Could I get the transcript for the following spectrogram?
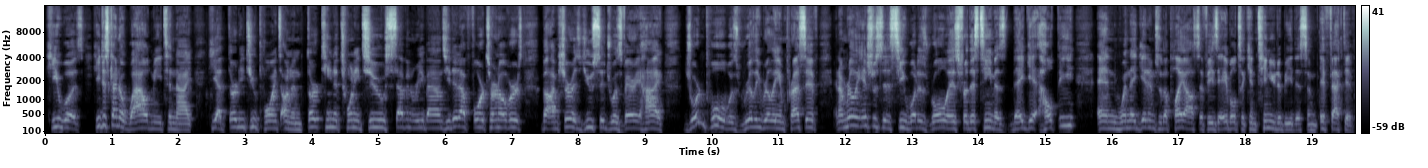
He was, he just kind of wowed me tonight. He had 32 points on a 13 to 22, seven rebounds. He did have four turnovers, but I'm sure his usage was very high. Jordan Poole was really, really impressive. And I'm really interested to see what his role is for this team as they get healthy and when they get into the playoffs, if he's able to continue to be this effective.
